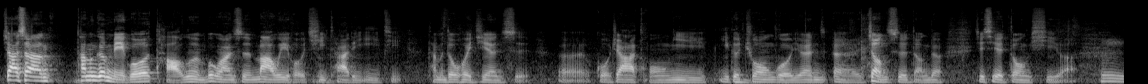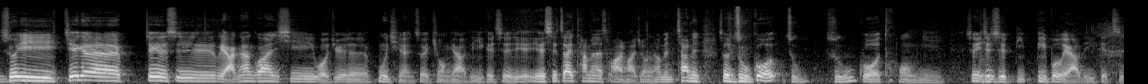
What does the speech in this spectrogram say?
加上他们跟美国讨论，不管是贸易或其他的议题，他们都会坚持呃国家统一、一个中国原呃政治等等这些东西了。嗯，所以这个这个是两岸关系，我觉得目前最重要的一个字，也也是在他们的谈话中，他们他们说祖国祖祖国统一，所以这是避避不了的一个字。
